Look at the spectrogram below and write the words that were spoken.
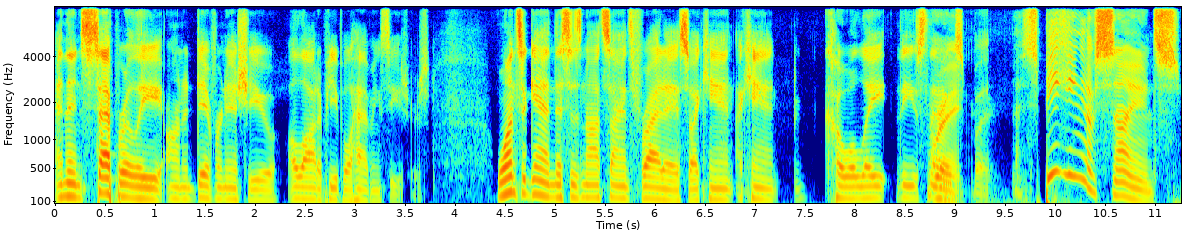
and then separately on a different issue, a lot of people having seizures. Once again, this is not Science Friday, so I can't I can't collate these things, but Speaking of science,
